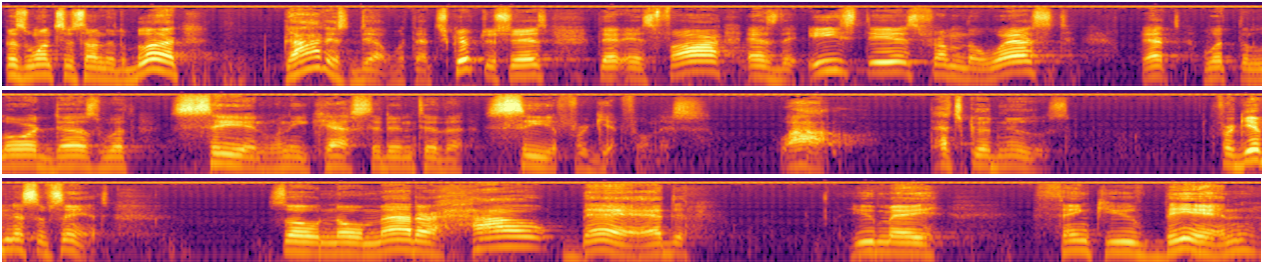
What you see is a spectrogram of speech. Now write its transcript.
Because once it's under the blood, God has dealt with that. Scripture says that as far as the east is from the west, that's what the Lord does with sin when he casts it into the sea of forgetfulness. Wow, that's good news. Forgiveness of sins. So, no matter how bad you may think you've been,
